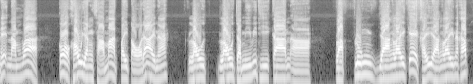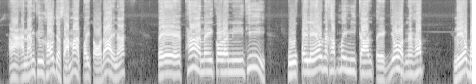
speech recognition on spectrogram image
แนะนำว่าก็เขายังสามารถไปต่อได้นะ เราเราจะมีวิธีการอ่าปรับปรุงอย่างไรแก้ไขอย่างไรนะครับอ่าอันนั้นคือเขาจะสามารถไปต่อได้นะ แต่ถ้าในกรณีที่ปลูกไปแล้วนะครับ ไม่มีการแตกยอดนะครับ แล้วใบ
